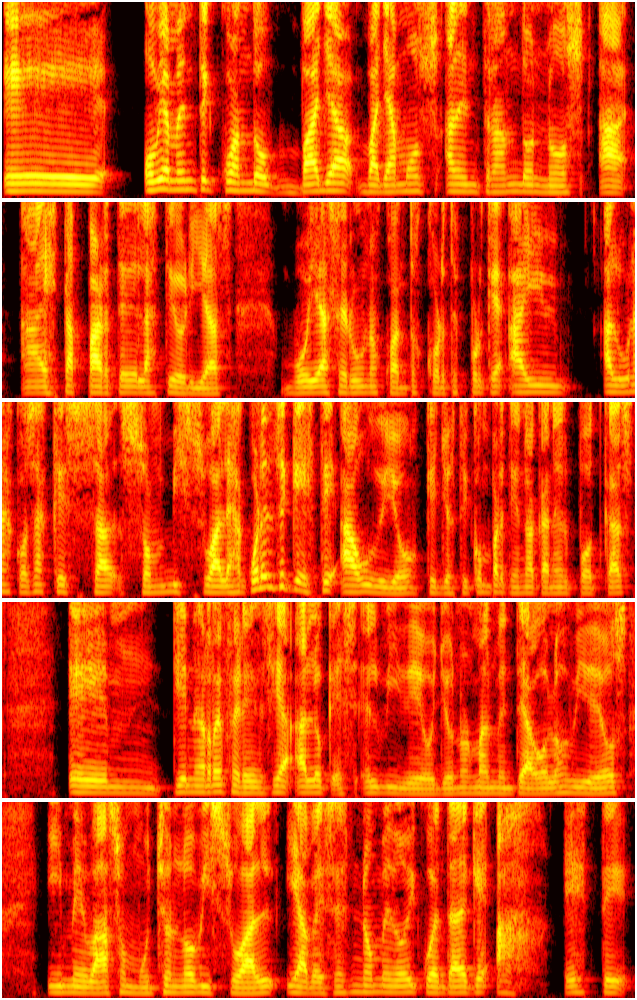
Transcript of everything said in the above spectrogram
Eh, obviamente cuando vaya, vayamos adentrándonos a, a esta parte de las teorías, voy a hacer unos cuantos cortes porque hay algunas cosas que son visuales. Acuérdense que este audio que yo estoy compartiendo acá en el podcast em, tiene referencia a lo que es el video. Yo normalmente hago los videos y me baso mucho en lo visual y a veces no me doy cuenta de que, ah, este,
